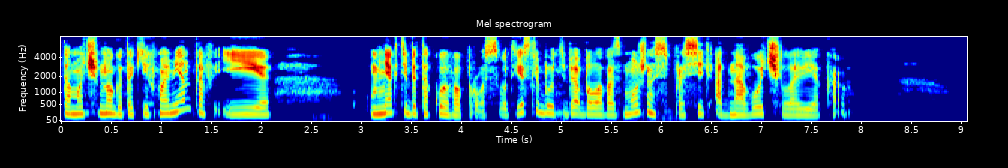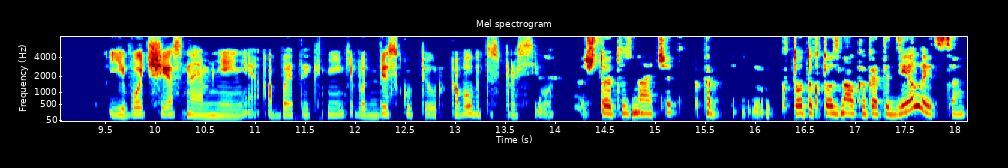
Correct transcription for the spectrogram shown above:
Там очень много таких моментов, и у меня к тебе такой вопрос. Вот если бы у тебя была возможность спросить одного человека, его честное мнение об этой книге, вот без купюр, кого бы ты спросила? Что это значит? Кто-то, кто знал, как это делается?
